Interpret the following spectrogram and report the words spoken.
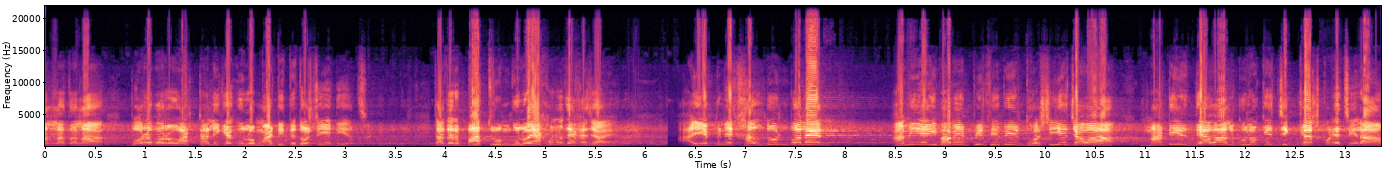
আল্লাহ তালা বড় বড় অট্টালিকাগুলো মাটিতে ধসিয়ে দিয়েছে। তাদের বাথরুমগুলো এখনও দেখা যায়। এমনি খালদুন বলেন, আমি এইভাবে পৃথিবীর ধসিয়ে যাওয়া মাটির দেওয়ালগুলোকে জিজ্ঞাসা করেছিলাম,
